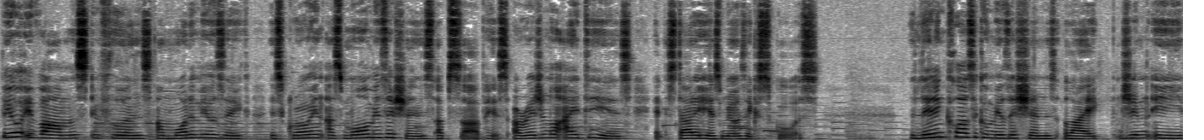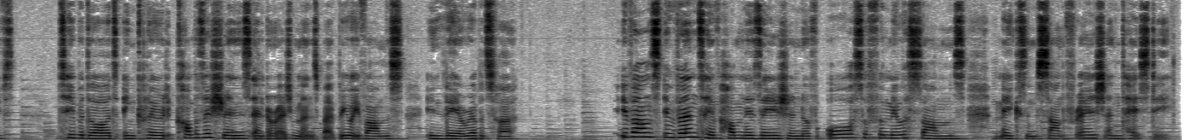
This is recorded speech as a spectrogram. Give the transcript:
Bill Evans' influence on modern music is growing as more musicians absorb his original ideas and study his music scores. The leading classical musicians like Jim Ives, Thibaudet include compositions and arrangements by Bill Evans in their repertoire. Evans' inventive harmonization of all so familiar songs makes them sound fresh and tasty.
